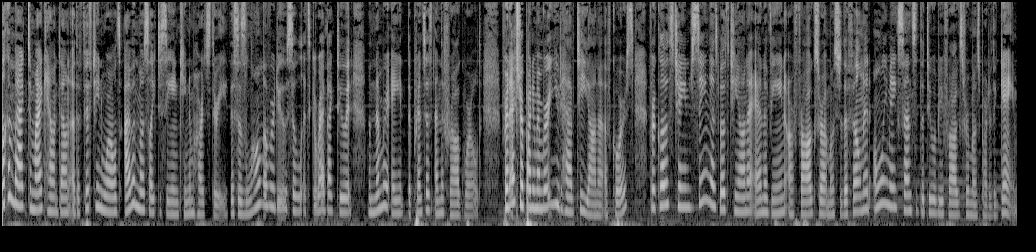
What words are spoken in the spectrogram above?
Welcome back to my countdown of the 15 worlds I would most like to see in Kingdom Hearts 3. This is long overdue, so let's get right back to it with number 8, The Princess and the Frog World. For an extra party member, you'd have Tiana, of course. For clothes change, seeing as both Tiana and Naveen are frogs throughout most of the film, it only makes sense that the two would be frogs for most part of the game,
